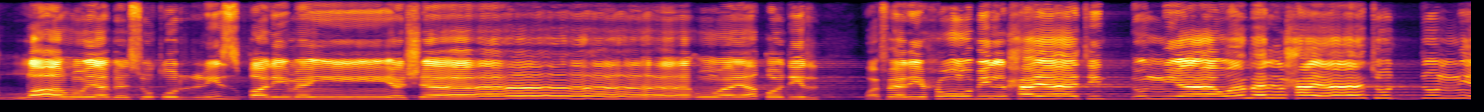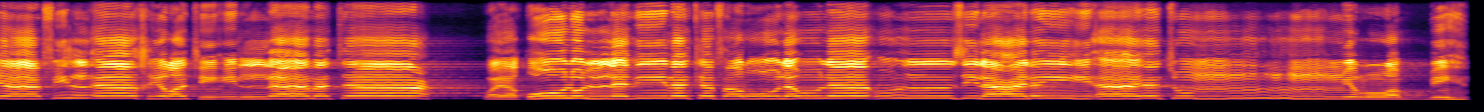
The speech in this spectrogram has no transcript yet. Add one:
الله يبسط الرزق لمن يشاء ويقدر. وفرحوا بالحياة الدنيا وما الحياة الدنيا في الآخرة إلا متاع. ويقول الذين كفروا لولا أنزل عليه آية من ربه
